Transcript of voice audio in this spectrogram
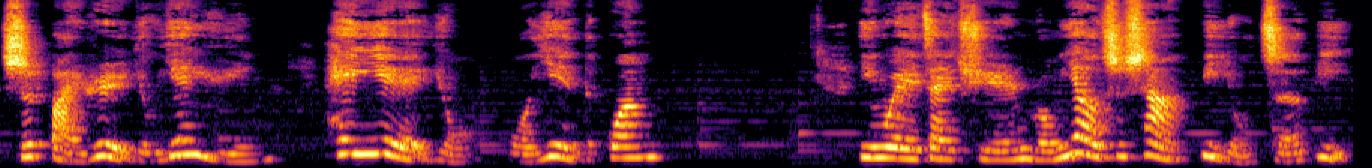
使百日有烟云，黑夜有火焰的光。因为在全荣耀之上，必有折臂，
